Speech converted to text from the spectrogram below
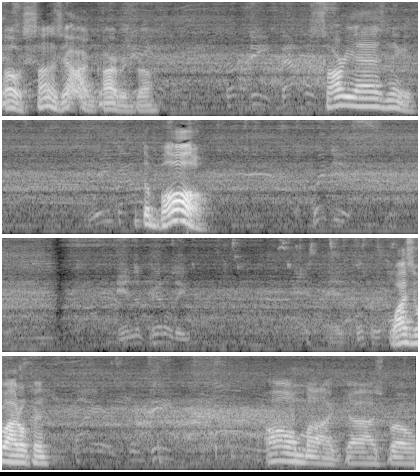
Oh, Suns, y'all are garbage, bro. Sorry ass nigga. The ball. Why is he wide open? Oh my gosh, bro.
